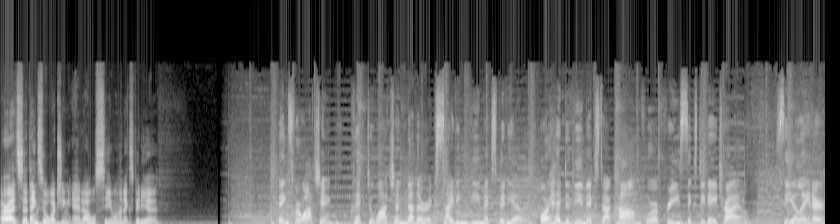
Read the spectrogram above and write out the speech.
All right, so thanks for watching and I will see you on the next video. Thanks for watching. Click to watch another exciting vMix video or head to vmix.com for a free 60-day trial. See you later.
